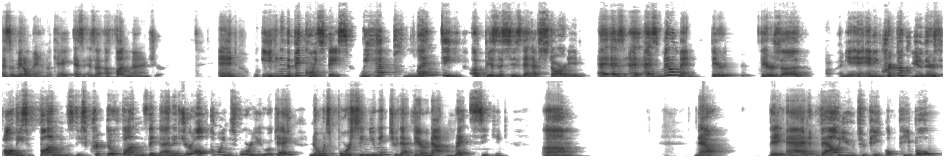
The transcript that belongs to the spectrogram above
as a middleman. Okay, as as a, a fund manager. And even in the Bitcoin space, we have plenty of businesses that have started as as, as middlemen. There there's a I mean, and in crypto, you know, there's all these funds, these crypto funds. They manage your altcoins for you. Okay, no one's forcing you into that. They are not rent seeking. Um, now, they add value to people. People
